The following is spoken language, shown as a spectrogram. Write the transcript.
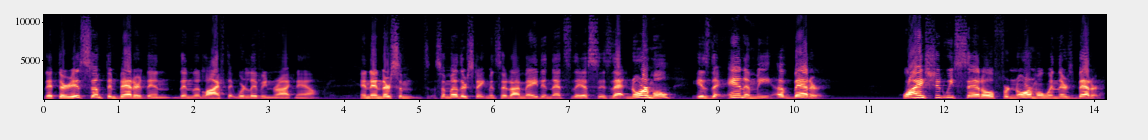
That there is something better than, than the life that we're living right now. And then there's some some other statements that I made, and that's this: is that normal is the enemy of better. Why should we settle for normal when there's better?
